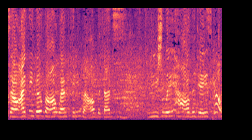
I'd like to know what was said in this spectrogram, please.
so I think overall it went pretty well, but that's usually how the days go.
